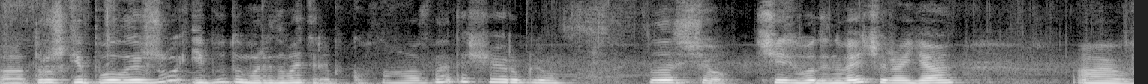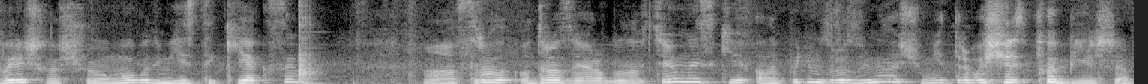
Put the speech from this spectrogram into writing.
Е, Трошки полежу і буду маринувати рибку. А знаєте, що я роблю? За що? 6 годин вечора я е, вирішила, що ми будемо їсти кекси. А, Одразу я робила в цій мисці, але потім зрозуміла, що мені треба щось побільше.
